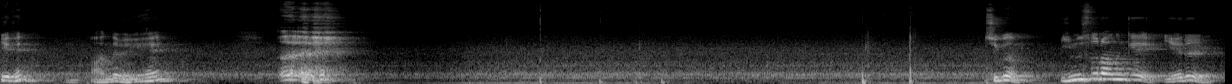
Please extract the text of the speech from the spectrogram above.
이해돼? 아, 안 되면 얘기해 지금 임수라는 게 얘를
